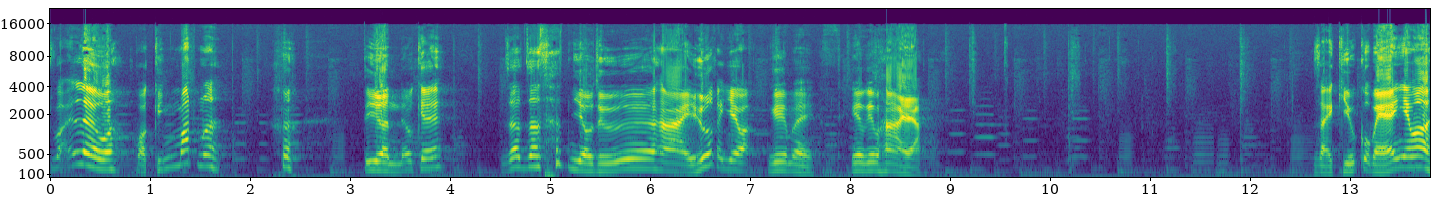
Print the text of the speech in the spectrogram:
Vãi lều à, quả kính mắt nữa. Tiền, ok. Rất rất rất nhiều thứ hài hước anh em ạ. Game này, game game hài à? Giải cứu cậu bé anh em ơi.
